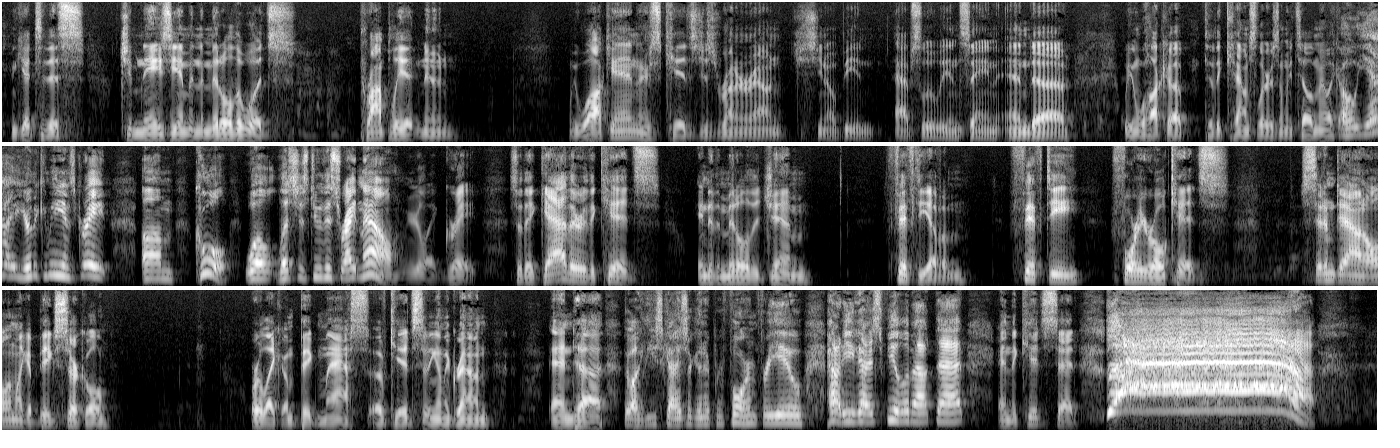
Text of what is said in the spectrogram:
we get to this gymnasium in the middle of the woods promptly at noon. We walk in, there's kids just running around, just, you know, being absolutely insane. And uh, we walk up to the counselors and we tell them, they're like, oh, yeah, you're the comedians, great. Um, cool. Well, let's just do this right now. You're like, great. So they gather the kids into the middle of the gym, 50 of them, 50 four year old kids. Sit them down all in like a big circle, or like a big mass of kids sitting on the ground and uh, they're like, these guys are going to perform for you. How do you guys feel about that? And the kids said, ah!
